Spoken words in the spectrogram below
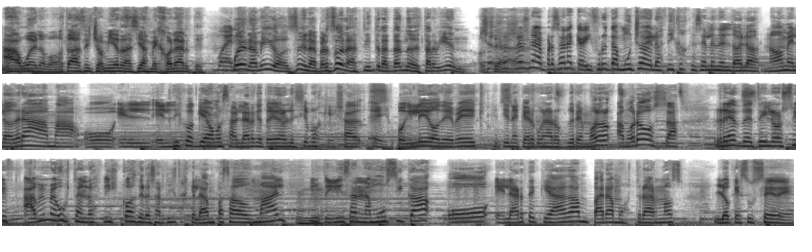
ah, bueno, cuando estabas hecho mierda hacías mejorarte. Bueno. Bueno, amigo, soy una persona, estoy tratando de estar bien. O Yo, sea, yo- yo soy una persona que disfruta mucho de los discos que salen del dolor, ¿no? Melodrama o el, el disco que íbamos a hablar que todavía no lo hicimos, que ya eh, spoileo de Beck, que tiene que ver con una ruptura amor- amorosa, Red de Taylor Swift. A mí me gustan los discos de los artistas que la han pasado mal y utilizan la música o el arte que hagan para mostrarnos lo que sucede.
